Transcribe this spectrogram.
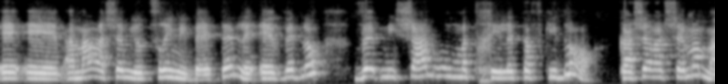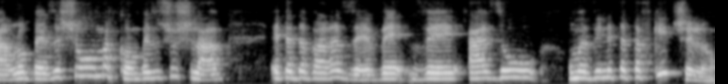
אה, אה, אמר השם יוצרי מבטן לעבד לו, ומשם הוא מתחיל את תפקידו. כאשר השם אמר לו באיזשהו מקום, באיזשהו שלב, את הדבר הזה, ו- ואז הוא, הוא מבין את התפקיד שלו.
